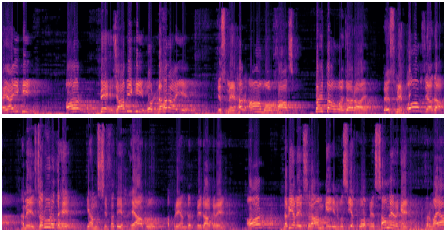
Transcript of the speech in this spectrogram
حیائی کی اور بے حجابی کی وہ لہر آئی ہے، جس میں ہر عام اور خاص بہتا ہوا جا رہا ہے، تو اس میں اور زیادہ ہمیں ضرورت ہے کہ ہم صفت حیا کو اپنے اندر پیدا کریں اور نبی علیہ السلام کی ان وصیت کو اپنے سامنے رکھیں۔ فرمایا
